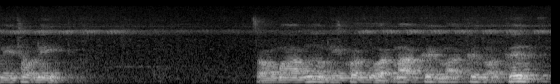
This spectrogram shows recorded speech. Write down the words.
มีเท่านี้ ต่อมาเมื่อมีคนบวชมากขึ้นมากขึ้นมากขึ้นก็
